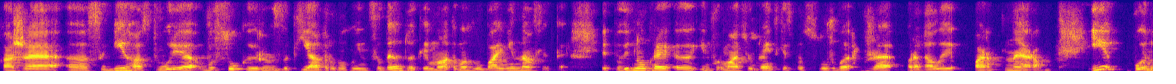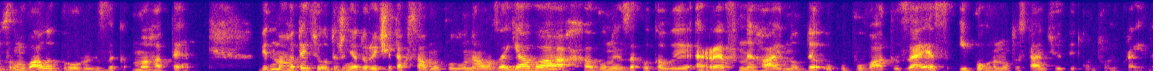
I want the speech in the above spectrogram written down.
каже е, Сибіга, створює високий ризик ядерного інциденту, який матиме глобальні наслідки. Відповідну е, інформацію українські спецслужби вже передали партнерам і поінформували про ризик МАГАТЕ. Від МАГАТЕ цього тижня, до речі, так само пролунала заява. Вони закликали РФ негайно деокупувати ЗАЕС і повернути станцію під контроль України.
